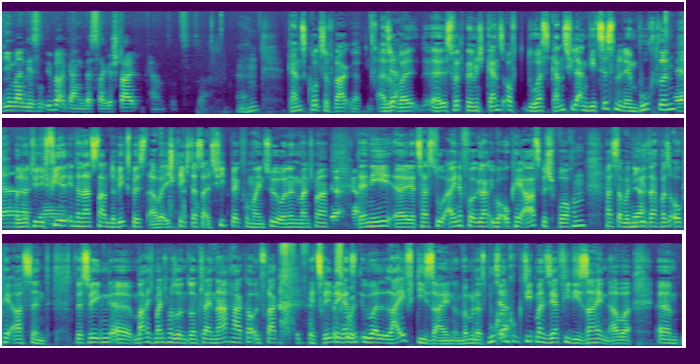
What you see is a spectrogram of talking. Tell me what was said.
wie man diesen Übergang besser gestalten kann, sozusagen. Mhm. Ganz kurze Frage. Also, ja. weil äh, es wird nämlich ganz oft, du hast ganz viele Anglizismen im Buch drin, ja, weil du natürlich ja. viel international unterwegs bist, aber ich kriege das als Feedback von meinen Zuhörern manchmal. Danny, äh, jetzt hast du eine Folge lang über OKRs gesprochen, hast aber nie gesagt, was OKRs sind. Deswegen äh, mache ich manchmal so, so einen kleinen Nachhaker und frage, jetzt reden wir ganz über Live-Design und wenn man das Buch anguckt, sieht man sehr viel Design, aber ähm,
